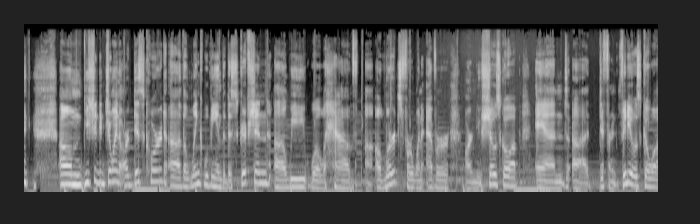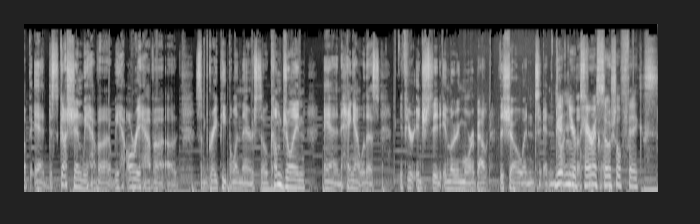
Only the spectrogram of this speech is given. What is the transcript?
um you should join our Discord. Uh the link will be in the description. Uh we will have uh, alerts for whenever our new shows go up and uh different videos go up and discussion. We have a we already have a, a some great people in there. So come join and hang out with us if you're interested in learning more about the show and and Getting your directly. parasocial fix.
